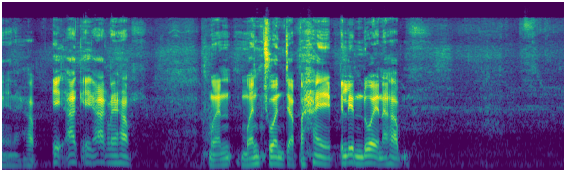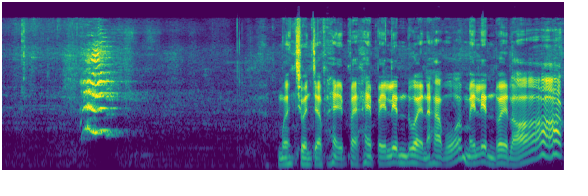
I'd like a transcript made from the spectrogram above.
นี่นะครับเอกอักเอกอักเลยครับ เหมือนเหมือนชวนจะไปให้ไปเล่นด้วยนะครับ เหมือนชวนจะให้ไปให้ไปเล่นด้วยนะครับโอ้ไม่เล่นด้วยหรอก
